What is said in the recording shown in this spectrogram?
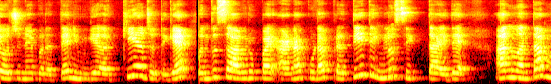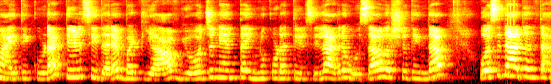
ಯೋಜನೆ ಬರುತ್ತೆ. ನಿಮ್ಗೆ ಅಕ್ಕಿಯ ಜೊತೆಗೆ ಒಂದು ಸಾವಿರ ರೂಪಾಯಿ ಹಣ ಕೂಡ ಪ್ರತಿ ತಿಂಗಳು ಸಿಗ್ತಾ ಇದೆ. ಅನ್ನುವಂತ ಮಾಹಿತಿ ಕೂಡ ತಿಳಿಸಿದ್ದಾರೆ. ಬಟ್ ಯಾವ ಯೋಜನೆ ಅಂತ ಇನ್ನೂ ಕೂಡ ತಿಳಿಸಿಲ್ಲ. ಆದರೆ ಹೊಸ ವರ್ಷದಿಂದ ಹೊಸದಾದಂತಹ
